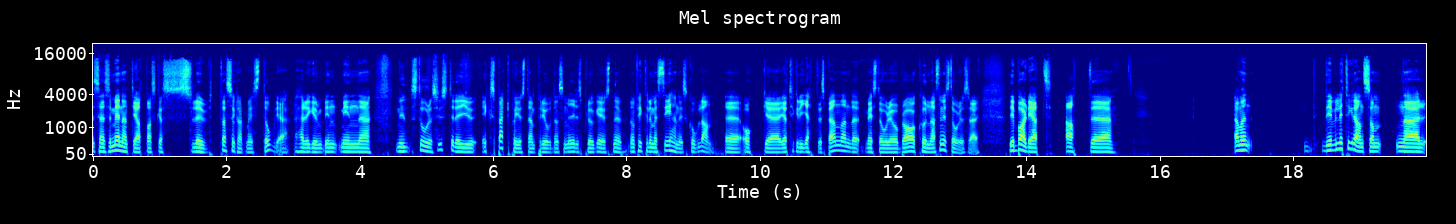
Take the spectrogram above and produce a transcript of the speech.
sen så menar inte jag att man ska sluta såklart med historia. Herregud, min, min, eh, min storasyster är ju expert på just den perioden som Iris pluggar just nu. De fick till och med se henne i skolan. Eh, och jag tycker det är jättespännande med historia och bra att kunna sin historia och sådär. Det är bara det att, att ja men, det är väl lite grann som när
